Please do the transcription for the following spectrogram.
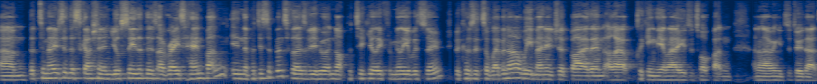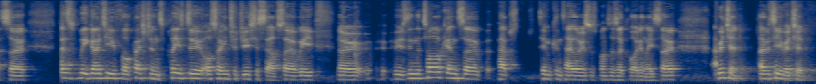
Um, but to manage the discussion, you'll see that there's a raise hand button in the participants for those of you who are not particularly familiar with Zoom. Because it's a webinar, we manage it by then allow clicking the allow you to talk button and allowing you to do that. So as we go to you for questions, please do also introduce yourself so we know who's in the talk and so perhaps Tim can tailor his responses accordingly. So Richard, over to you, Richard.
